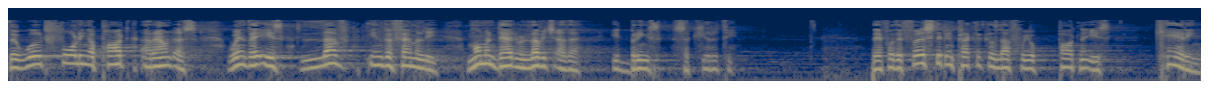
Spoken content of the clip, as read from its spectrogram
the world falling apart around us, when there is love in the family, mom and dad will love each other, it brings security. Therefore, the first step in practical love for your partner is caring.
